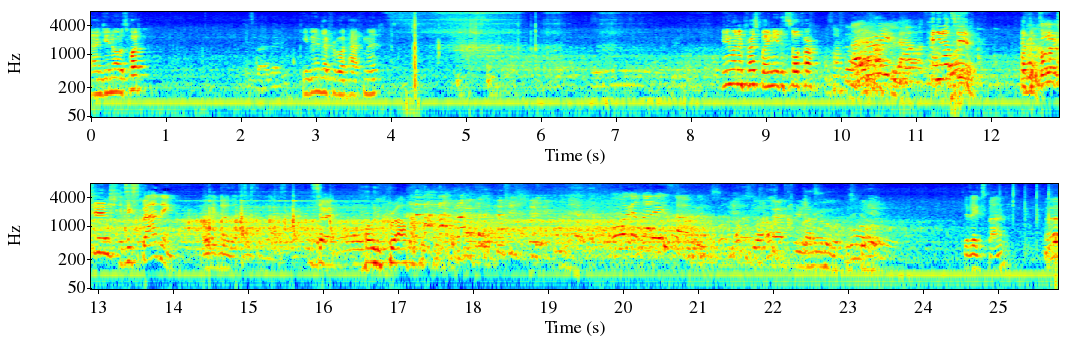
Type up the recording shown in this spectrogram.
And you notice what? It's vibrating. Keep it in there for about half a minute. Anyone impressed by any of this so far? I don't really know what's Can you not see it? Has the color changed? It's expanding. Oh wait, no, that's just the glass. Sorry. Holy crap. Oh my god, that is savage. That's pretty cool. Did it expand? Oh,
